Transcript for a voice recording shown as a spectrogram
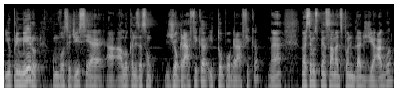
E o primeiro, como você disse, é a, a, localização geográfica e topográfica. Né? Nós temos que pensar na disponibilidade de água.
